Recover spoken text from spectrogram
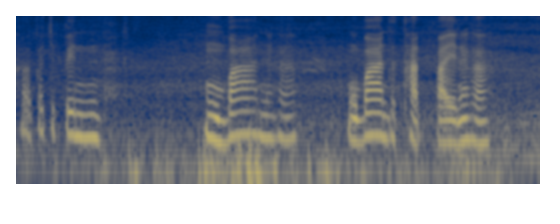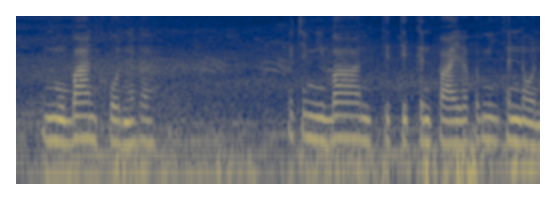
ค่ะก็จะเป็นหมู่บ้านนะคะ หมู่บ้านถัดไปนะคะเป็นหมู่บ้านคนนะคะ ก็จะมีบ้านติดติดๆกันไปแล้วก็มีถนน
